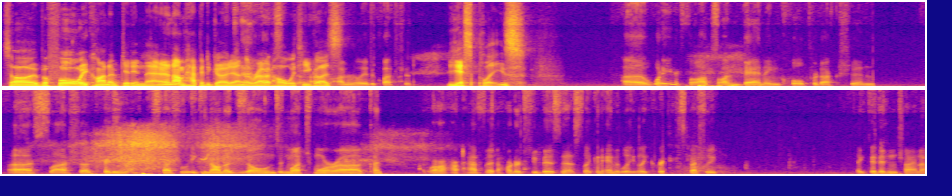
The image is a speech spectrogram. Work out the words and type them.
So before we kind of get in there, and I'm happy to go down the rabbit hole with you guys. Unrelated question. Yes, please. Uh, what are your thoughts on banning coal production uh, slash uh, creating special economic zones in much more uh, countries or have it harder to do business, like in Italy, like especially like they did in China?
